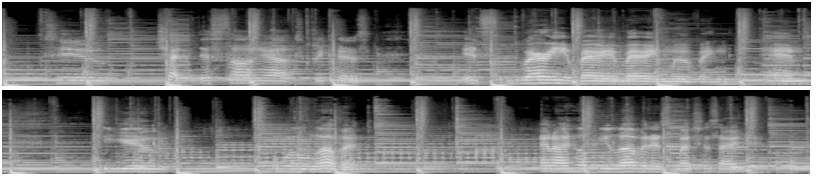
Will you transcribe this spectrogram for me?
to check this song out because it's very, very, very moving, and you will love it. And I hope you love it as much as I do.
